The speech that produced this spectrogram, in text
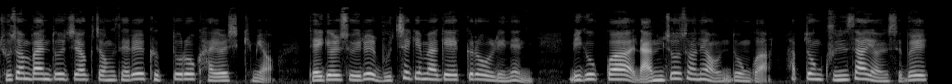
조선반도 지역 정세를 극도로 가열시키며 대결 수위를 무책임하게 끌어올리는 미국과 남조선의 언동과 합동 군사 연습을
